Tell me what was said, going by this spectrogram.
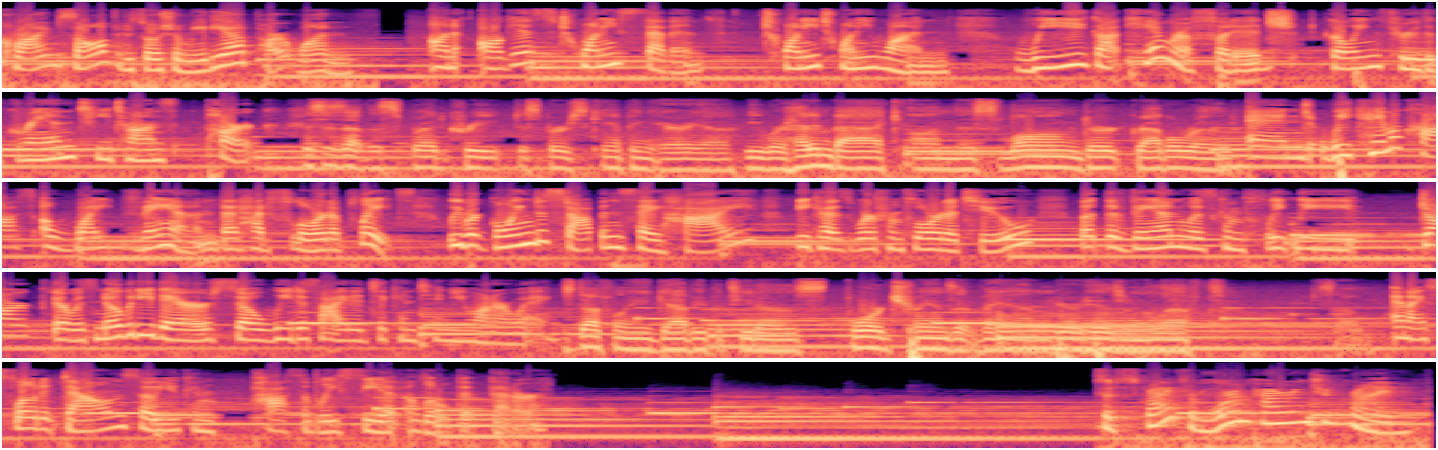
Crime Solved Through Social Media, Part 1. On August 27th, 2021, we got camera footage going through the Grand Tetons Park. This is at the Spread Creek dispersed camping area. We were heading back on this long dirt gravel road. And we came across a white van that had Florida plates. We were going to stop and say hi because we're from Florida too, but the van was completely dark. There was nobody there, so we decided to continue on our way. It's definitely Gabby Petito's Ford Transit van. Here it is on the left. So And I slowed it down so you can possibly see it a little bit better. Subscribe for more empowering true crime.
